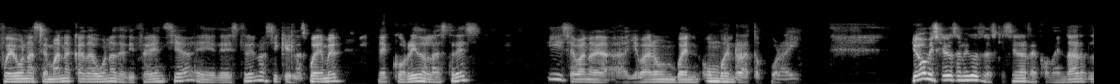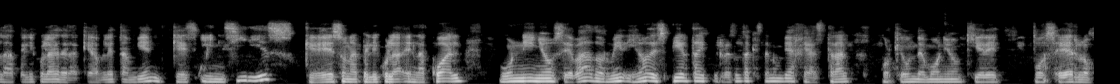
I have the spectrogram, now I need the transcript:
fue una semana cada una de diferencia eh, de estreno, así que las pueden ver de corrido a las tres y se van a, llevar un buen, un buen rato por ahí. Yo, mis queridos amigos, les quisiera recomendar la película de la que hablé también, que es Insidious, que es una película en la cual un niño se va a dormir y no despierta y resulta que está en un viaje astral porque un demonio quiere poseerlo,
